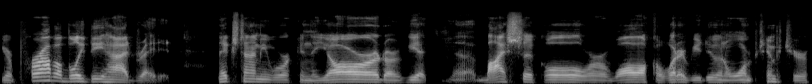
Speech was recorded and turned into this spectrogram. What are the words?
you're probably dehydrated. Next time you work in the yard or get a bicycle or walk or whatever you do in a warm temperature,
